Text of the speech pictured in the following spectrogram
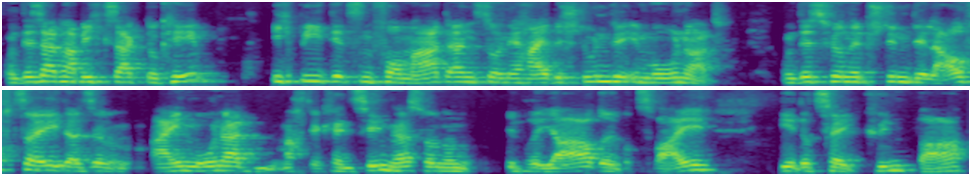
Und deshalb habe ich gesagt, okay, ich biete jetzt ein Format an, so eine halbe Stunde im Monat. Und das für eine bestimmte Laufzeit, also ein Monat macht ja keinen Sinn, ne, sondern über ein Jahr oder über zwei, jederzeit kündbar.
